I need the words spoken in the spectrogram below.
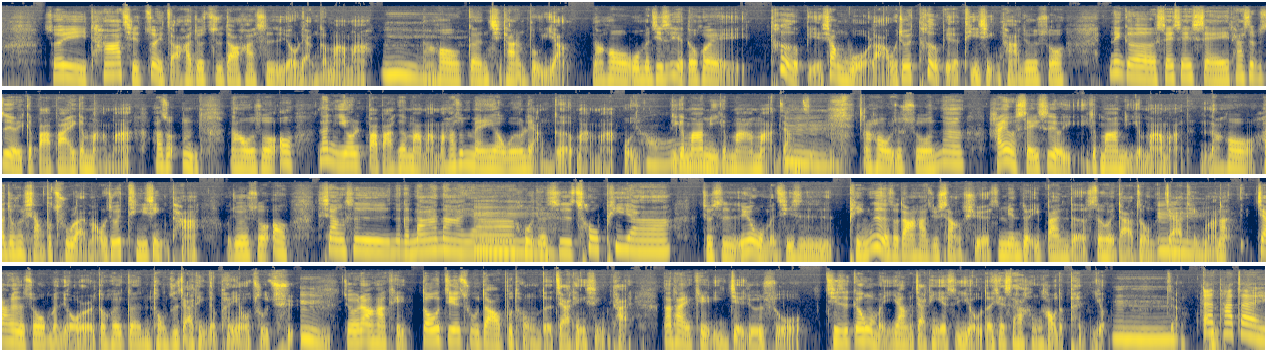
所以他其实最早他就知道他是有两个妈妈，嗯，然后跟其他人不一样。然后我们其实也都会。特别像我啦，我就会特别的提醒他，就是说那个谁谁谁，他是不是有一个爸爸一个妈妈？他说嗯，然后我说哦，那你有爸爸跟妈妈吗？他说没有，我有两个妈妈，我一个妈咪一个妈妈这样子。然后我就说那还有谁是有一个妈咪一个妈妈的？然后他就会想不出来嘛，我就会提醒他，我就会说哦，像是那个娜娜呀，或者是臭屁啊。就是因为我们其实平日的时候，当然他去上学是面对一般的社会大众的家庭嘛。那假日的时候，我们偶尔都会跟同志家庭的朋友出去，嗯，就让他可以都接触到不同的家庭形态。那他也可以理解，就是说，其实跟我们一样的家庭也是有的，而且是他很好的朋友，嗯，这样。但他在，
